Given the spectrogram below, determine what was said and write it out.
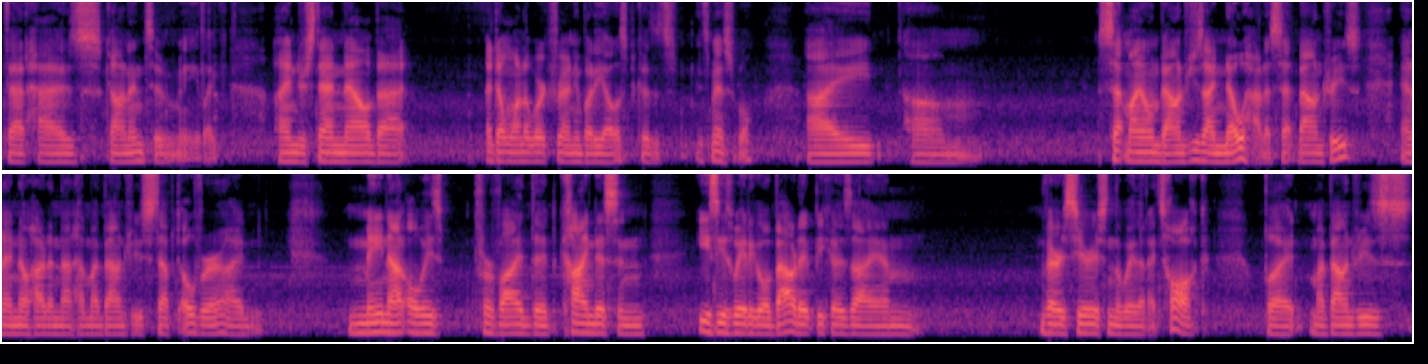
that has gone into me like i understand now that i don't want to work for anybody else because it's it's miserable i um set my own boundaries. I know how to set boundaries and i know how to not have my boundaries stepped over. I may not always provide the kindest and easiest way to go about it because i am very serious in the way that i talk but my boundaries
